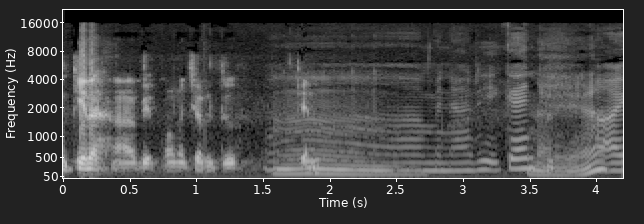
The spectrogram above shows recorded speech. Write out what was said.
mungkin lah uh, lebih kurang macam tu. Hmm. Kan? menarik kan. Menarik, ya? uh,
